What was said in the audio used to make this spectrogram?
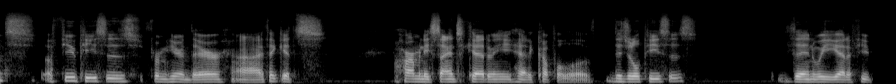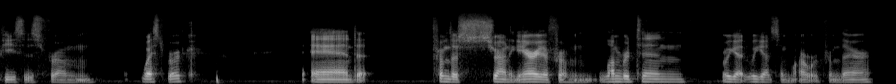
It's a few pieces from here and there. Uh, I think it's Harmony Science Academy had a couple of digital pieces. Then we got a few pieces from Westbrook and from the surrounding area from Lumberton. We got we got some artwork from there.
